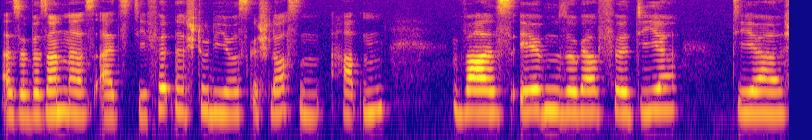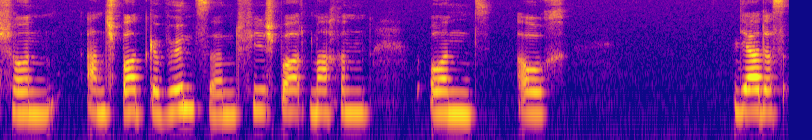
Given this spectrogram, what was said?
Also besonders als die Fitnessstudios geschlossen hatten, war es eben sogar für die, die ja schon an Sport gewöhnt sind, viel Sport machen und auch ja das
